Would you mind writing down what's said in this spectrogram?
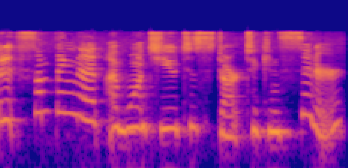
But it's something that I want you to start to consider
